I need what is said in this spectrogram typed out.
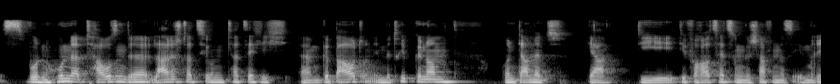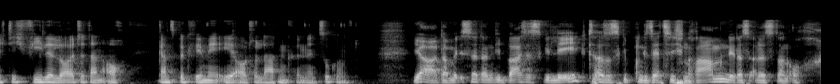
Es wurden hunderttausende Ladestationen tatsächlich ähm, gebaut und in Betrieb genommen und damit ja die, die Voraussetzungen geschaffen, dass eben richtig viele Leute dann auch ganz bequem ihr E-Auto laden können in Zukunft. Ja, damit ist ja dann die Basis gelegt. Also es gibt einen gesetzlichen Rahmen, der das alles dann auch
